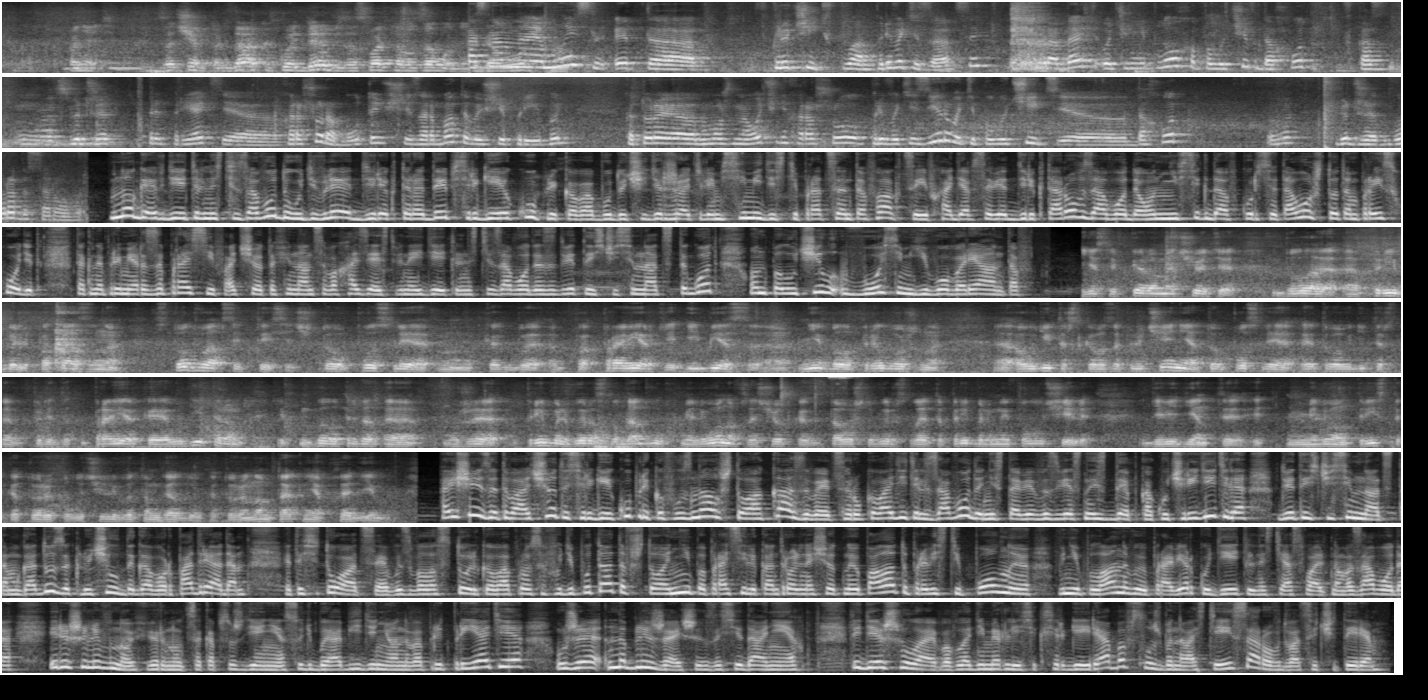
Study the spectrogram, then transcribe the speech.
понять, зачем тогда, какой ДЭП без асфальтного завода? Основная мысль – это включить в план приватизации, продать очень неплохо, получив доход в, каз... в бюджет предприятия, хорошо работающий, зарабатывающий прибыль которое можно очень хорошо приватизировать и получить э, доход в бюджет города Сарова. Многое в деятельности завода удивляет директора ДЭП Сергея Куприкова. Будучи держателем 70% акций и входя в совет директоров завода, он не всегда в курсе того, что там происходит. Так, например, запросив отчет о финансово-хозяйственной деятельности завода за 2017 год, он получил 8 его вариантов. Если в первом отчете была э, прибыль показана 120 тысяч, то после как бы, проверки и без э, не было приложено э, аудиторского заключения, то после этого аудиторской проверкой аудитором было предо... уже прибыль выросла до 2 миллионов за счет как, того, что выросла эта прибыль, мы и получили дивиденды миллион триста, которые получили в этом году, которые нам так необходимы. А еще из этого отчета Сергей Куприков узнал, что, оказывается, руководитель завода, не ставя в известность ДЭП как учредителя, в 2017 году заключил договор подряда. Эта ситуация вызвала столько вопросов у депутатов, что они попросили контрольно-счетную палату провести полную внеплановую проверку деятельности асфальтного завода и решили вновь вернуться к обсуждению судьбы объединенного предприятия уже на ближайших заседаниях. Лидия Шулаева, Владимир Лисик, Сергей Рябов, служба новостей Саров 24.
